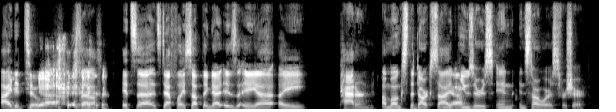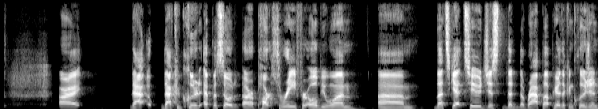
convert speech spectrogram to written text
I did too. Yeah. so it's uh it's definitely something that is a uh, a pattern amongst the dark side Yeah. users in in Star Wars for sure. All right. That that concluded episode or part 3 for Obi-Wan. Um let's get to just the the wrap up here the conclusion.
